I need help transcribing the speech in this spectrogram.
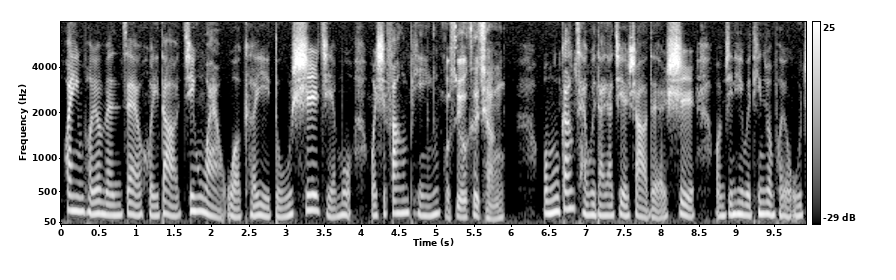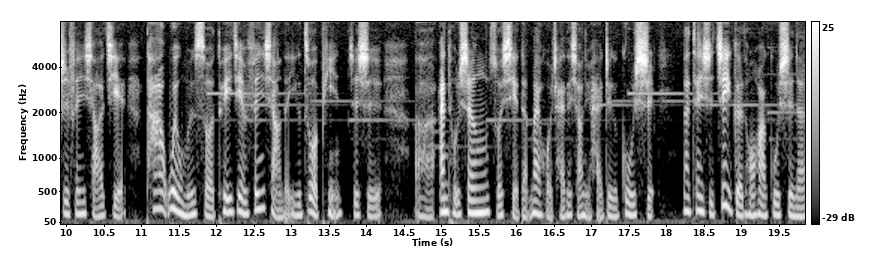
欢迎朋友们再回到今晚我可以读诗节目，我是方平，我是游克强。我们刚才为大家介绍的是我们今天一位听众朋友吴志芬小姐，她为我们所推荐分享的一个作品，这是呃安徒生所写的《卖火柴的小女孩》这个故事。那但是这个童话故事呢，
